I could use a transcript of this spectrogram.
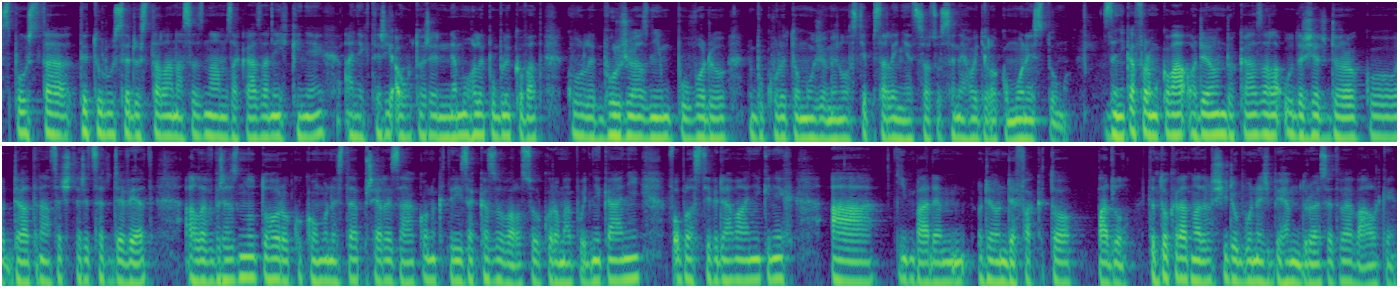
Spousta titulů se dostala na seznam zakázaných knih a někteří autoři nemohli publikovat kvůli buržoaznímu původu nebo kvůli tomu, že v minulosti psali něco, co se nehodilo komunistům. Zdeníka Formková Odeon dokázala udržet do roku 1949, ale v březnu toho roku komunisté přijali zákon, který zakazoval soukromé podnikání v oblasti vydávání knih a tím pádem Odeon de facto padl. Tentokrát na delší dobu než během druhé světové války.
